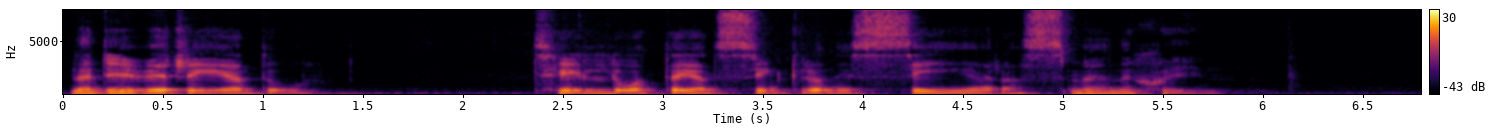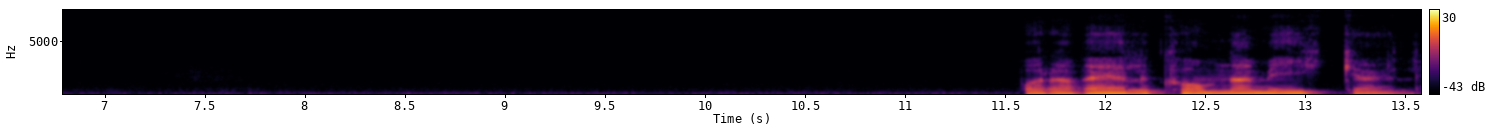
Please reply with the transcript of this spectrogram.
När du är redo, tillåt dig att synkroniseras med energin. Bara välkomna Mikael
